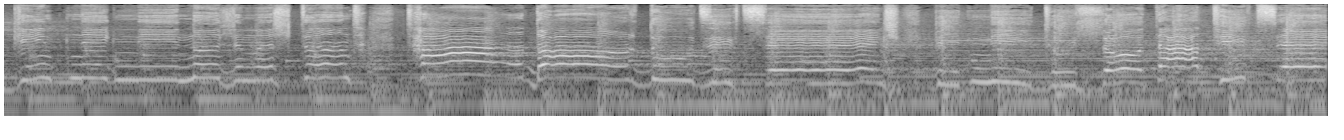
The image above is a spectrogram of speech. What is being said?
гинт нэгний нулималтанд та дорд үзэгцэн ч бидний төлөө та твцэн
